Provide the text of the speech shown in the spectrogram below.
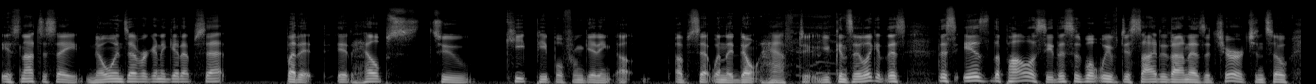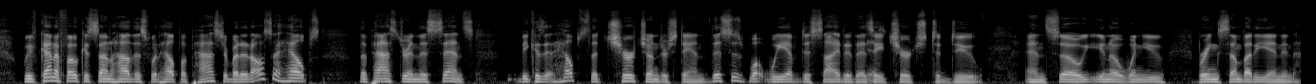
it's not to say no one's ever going to get upset, but it it helps to keep people from getting upset when they don't have to. You can say, look at this. This is the policy. This is what we've decided on as a church, and so we've kind of focused on how this would help a pastor, but it also helps the pastor in this sense because it helps the church understand this is what we have decided as a church to do. And so, you know, when you bring somebody in and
